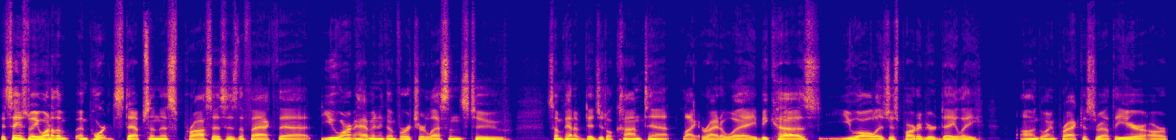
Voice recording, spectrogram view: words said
It seems to me one of the important steps in this process is the fact that you aren't having to convert your lessons to some kind of digital content like right away because you all is just part of your daily ongoing practice throughout the year are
